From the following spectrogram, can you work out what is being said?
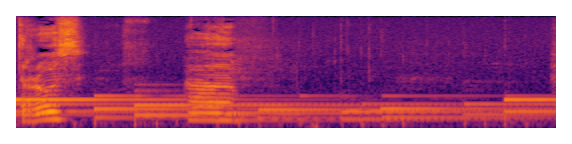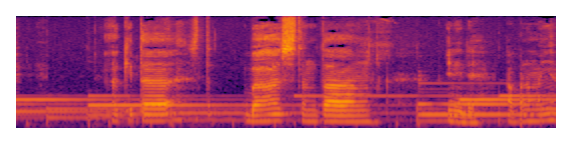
Terus eh, eh, kita bahas tentang ini deh apa namanya?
